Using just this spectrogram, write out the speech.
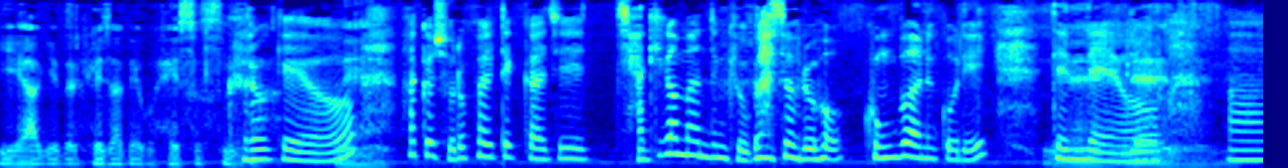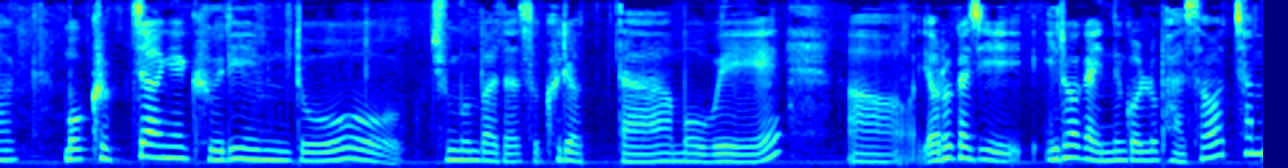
이야기들 회자되고 했었습니다. 그러게요. 네. 학교 졸업할 때까지 자기가 만든 교과서로 공부하는 꼴이 됐네요. 네, 네. 아, 뭐 극장의 그림도 주문받아서 그렸다. 뭐 외에 어, 여러 가지 일화가 있는 걸로 봐서 참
